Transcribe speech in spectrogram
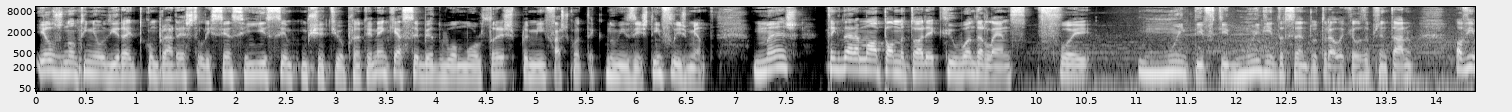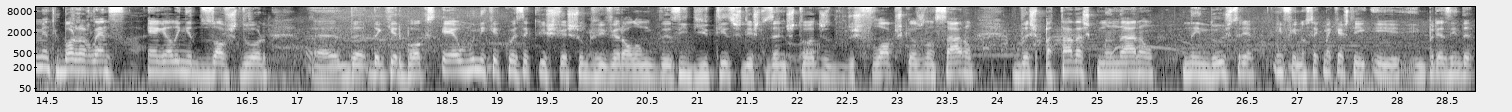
Eles não tinham o direito de comprar esta licença e isso sempre me chateou. Portanto, eu nem quero saber do Homeworld 3, para mim faz conta que não existe, infelizmente. Mas tenho que dar a mão à palmatória que o Wonderlands foi muito divertido, muito interessante o trailer que eles apresentaram. Obviamente, Borderlands é a galinha dos ovos de ouro uh, da, da, Gearbox, é a única coisa que os fez sobreviver ao longo das idiotices destes anos todos, dos flops que eles lançaram, das patadas que mandaram na indústria. Enfim, não sei como é que esta empresa ainda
